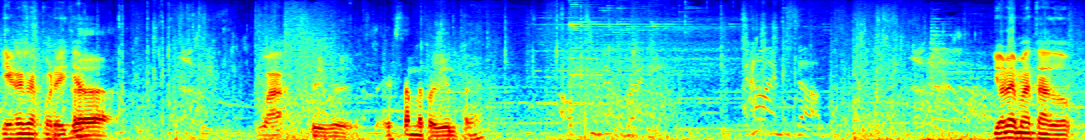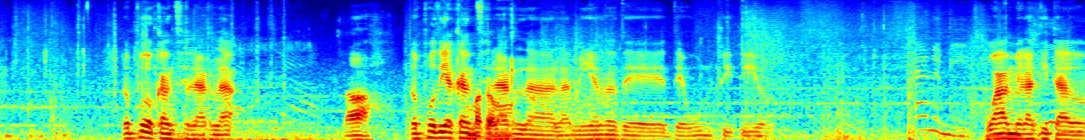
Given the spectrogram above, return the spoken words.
¿Llegas a por ella? Guau. sí, esta me revienta, eh. Yo la he matado. No puedo cancelarla. Ah, No podía cancelar la, la mierda de, de ulti, tío. Guau, me la ha quitado.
